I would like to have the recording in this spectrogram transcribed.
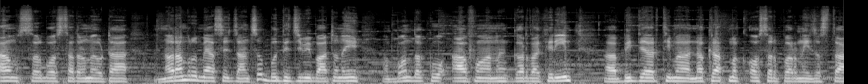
आम सर्वसाधारणमा एउटा नराम्रो म्यासेज जान्छ। बुद्धिजीवीबाट नै बन्दको आह्वान गर्दाखेरि विद्यार्थीमा नकारात्मक असर पर्ने जस्ता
